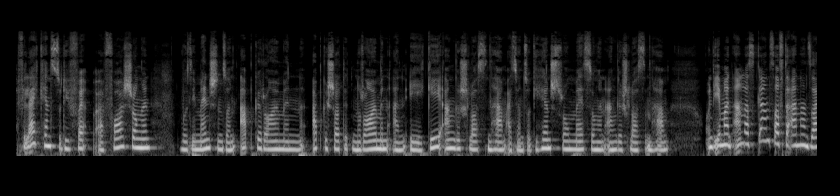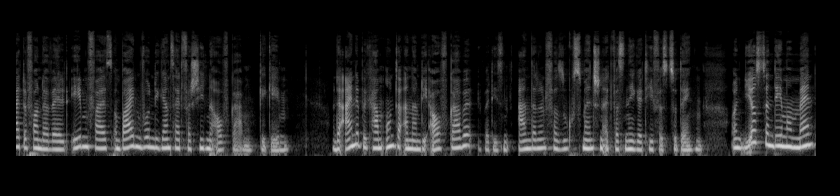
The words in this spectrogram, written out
Vielleicht kennst du die Erforschungen, wo sie Menschen so in abgeräumen, abgeschotteten Räumen an EEG angeschlossen haben, also an so Gehirnstrommessungen angeschlossen haben und jemand anders ganz auf der anderen Seite von der Welt ebenfalls und beiden wurden die ganze Zeit verschiedene Aufgaben gegeben. Und der eine bekam unter anderem die Aufgabe, über diesen anderen Versuchsmenschen etwas Negatives zu denken. Und just in dem Moment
